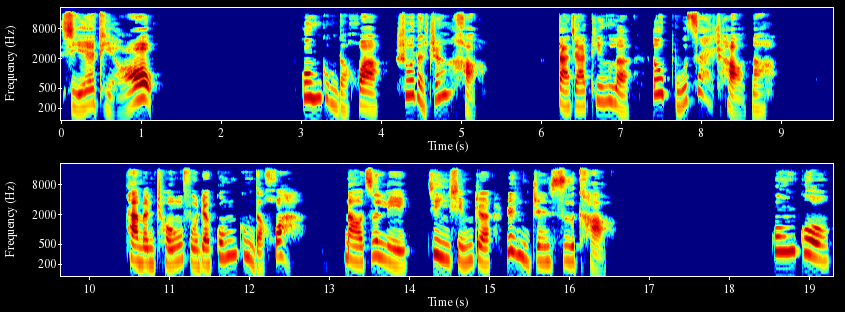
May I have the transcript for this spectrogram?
协调。公公的话说的真好，大家听了都不再吵闹。他们重复着公公的话，脑子里进行着认真思考。公公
